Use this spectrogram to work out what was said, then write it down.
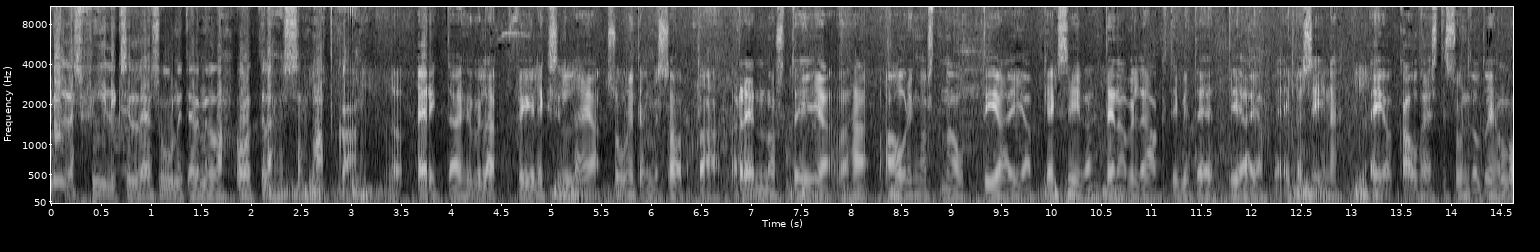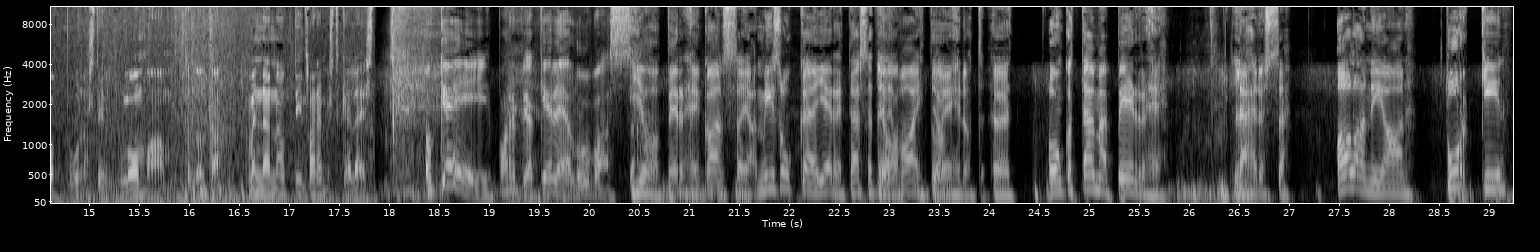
Milläs fiiliksillä ja suunnitelmilla olette lähdössä matkaan? No, erittäin hyvillä fiiliksillä ja suunnitelmissa ottaa rennosti ja vähän auringosta nauttia ja keksii vähän tenaville aktiviteettia ja eipä siinä. Ei ole kauheasti suunniteltu ihan loppuun asti lomaa, mutta tota, mennään nauttiin paremmista keleistä. Okei, parempia kelejä luvassa. Joo, perheen kanssa. Ja Misukka ja Jere, tässä teille Joo, vaihtoehdot. Ö, onko tämä perhe lähdössä Alaniaan, Turkkiin,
